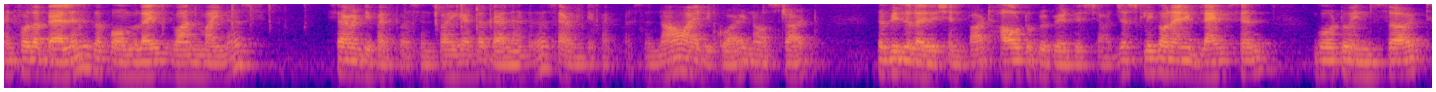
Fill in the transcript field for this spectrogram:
And for the balance the formula is 1 minus 75% so I get the balance as a 75% now I require now start the visualization part how to prepare this chart. Just click on any blank cell go to insert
